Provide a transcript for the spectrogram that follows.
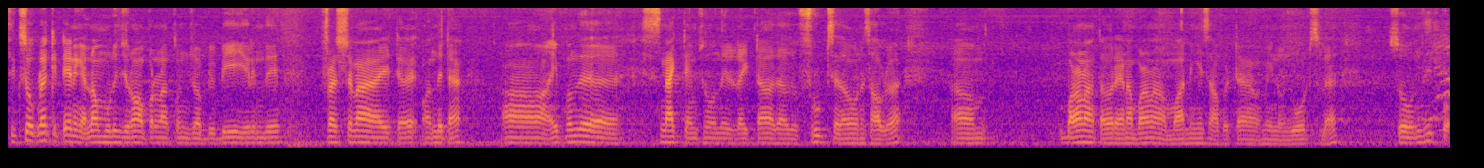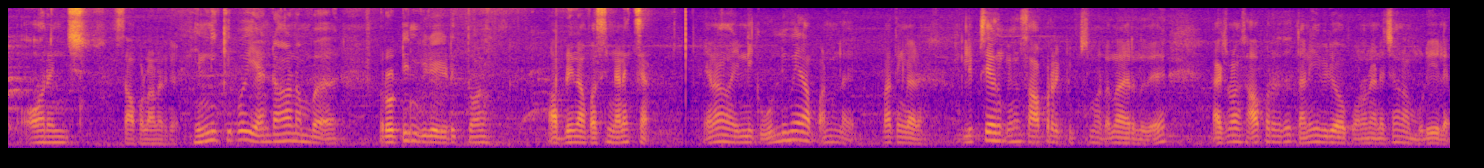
சிக்ஸ் ஓ கிளாக் கிட்டே எனக்கு எல்லாம் முடிஞ்சிடும் அப்புறம் நான் கொஞ்சம் அப்படி இப்படியே இருந்து ஃப்ரெஷ்ஷெல்லாம் ஆகிட்டு வந்துட்டேன். இப்போ வந்து ஸ்நாக் டைம்ஸும் வந்து லைட்டாக அதாவது ஃப்ரூட்ஸ் ஏதாவது ஒன்று சாப்பிடுவேன். பனானா தவிர ஏன்னா பனானா மார்னிங்கே சாப்பிட்டேன் ஐ மீன் வந்து ஓட்ஸில் ஸோ வந்து இப்போ ஆரஞ்ச் சாப்பிட்லான்னு இருக்கேன் இன்றைக்கி போய் ஏன்டா நம்ம ரொட்டீன் வீடியோ எடுத்தோம் அப்படின்னு நான் ஃபஸ்ட்டு நினச்சேன். ஏன்னா இன்றைக்கி ஒன்றுமே நான் பண்ணலை. பார்த்தீங்களா கிளிப்ஸே வந்து சாப்பிட்ற கிளிப்ஸ் மட்டும்தான் இருந்தது. ஆக்சுவலாக சாப்பிட்றது தனி வீடியோ போகணும்னு நினச்சா நான் முடியல.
